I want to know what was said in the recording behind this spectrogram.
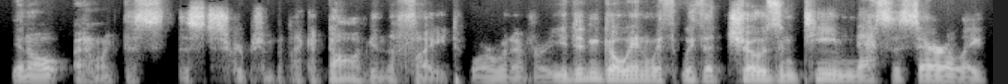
you know i don't like this this description but like a dog in the fight or whatever you didn't go in with with a chosen team necessarily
